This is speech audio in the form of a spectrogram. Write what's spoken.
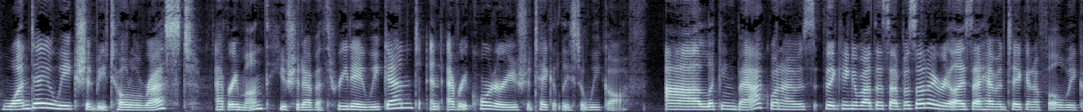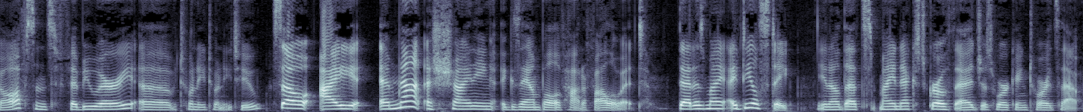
One day a week should be total rest. Every month, you should have a three day weekend, and every quarter, you should take at least a week off. Uh, looking back, when I was thinking about this episode, I realized I haven't taken a full week off since February of 2022. So I am not a shining example of how to follow it. That is my ideal state. You know, that's my next growth edge is working towards that.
